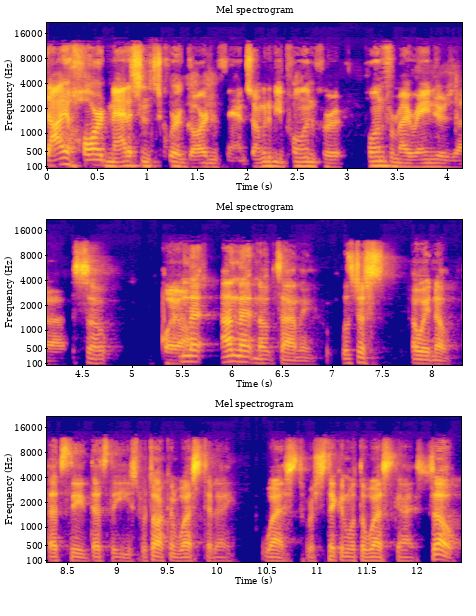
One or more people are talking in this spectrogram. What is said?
diehard Madison Square Garden fan, so I'm going to be pulling for pulling for my Rangers uh, so playoff. on that on that note, Tommy, let's just. Oh wait, no, that's the that's the East. We're talking West today. West. We're sticking with the West guys. So,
